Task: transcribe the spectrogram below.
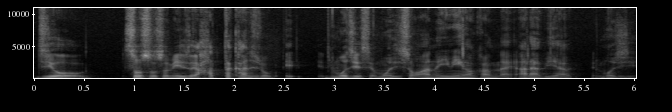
字をそうそうそうミミズが張った感じの文字ですよ。文字そう。あの意味が分かんない。アラビア文字。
